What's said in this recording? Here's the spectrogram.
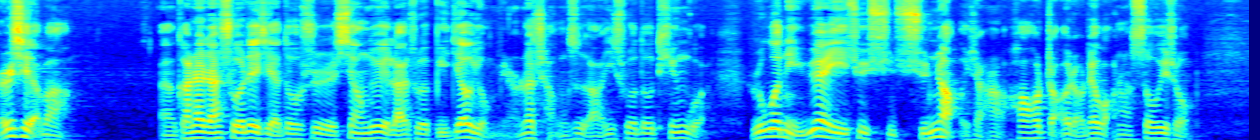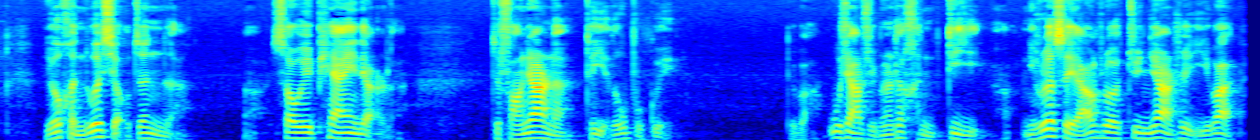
而且吧，嗯，刚才咱说这些都是相对来说比较有名的城市啊，一说都听过。如果你愿意去寻寻找一下啊，好好找一找，在网上搜一搜。有很多小镇子啊，稍微偏一点的，这房价呢，它也都不贵，对吧？物价水平它很低啊。你说沈阳说均价是一万，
